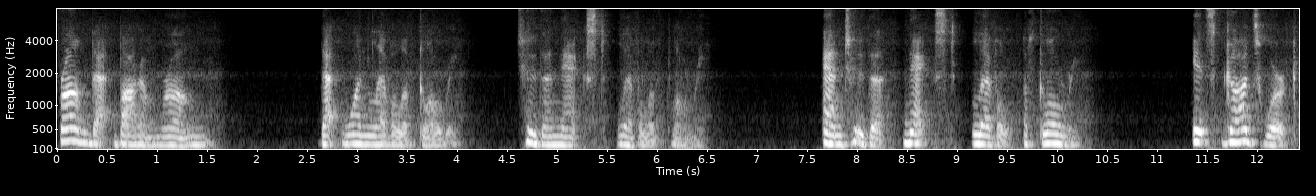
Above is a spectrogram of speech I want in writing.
from that bottom rung, that one level of glory, to the next level of glory, and to the next level of glory. It's God's work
